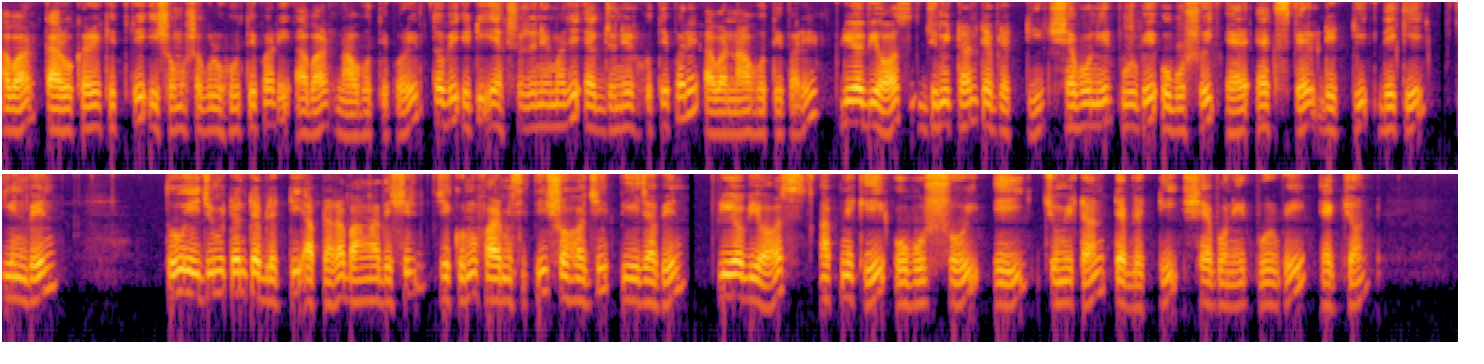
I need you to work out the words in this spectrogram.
আবার কারও কারোর ক্ষেত্রে এই সমস্যাগুলো হতে পারে, আবার নাও হতে পারে। তবে এটি একশো জনের মাঝে একজনের হতে পারে, আবার নাও হতে পারে। প্রিয় বিয়স জুমিটান ট্যাবলেটটি সেবনের পূর্বে অবশ্যই এর এক্সপায়ার ডেটটি দেখে কিনবেন। তো এই জুমিটান ট্যাবলেটটি আপনারা বাংলাদেশের যে কোনো ফার্মেসিতে সহজে পেয়ে যাবেন। প্রিয় বিয়স আপনি কি অবশ্যই এই জুমিটান ট্যাবলেটটি সেবনের পূর্বে একজন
